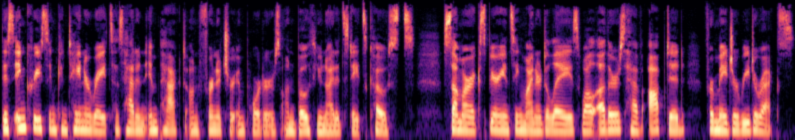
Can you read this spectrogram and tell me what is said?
This increase in container rates has had an impact on furniture importers on both United States coasts. Some are experiencing minor delays, while others have opted for major redirects.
